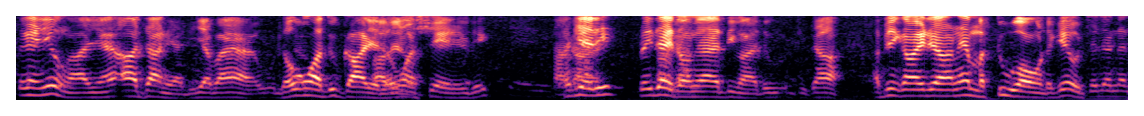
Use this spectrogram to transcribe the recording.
တကယ်ကြီးကငါအရန်အားကြနေတာဒီရက်ပိုင်းကလုံးဝသူ့ကားတွေလုံးဝ share တွေလေ တကယ်လေပြိတ္တိတော်များအတိမှာသူဒီကအပြင်ကာရီတာနဲ့မတူအောင်တကယ်ကိုကြက်ကြက်နဲ့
